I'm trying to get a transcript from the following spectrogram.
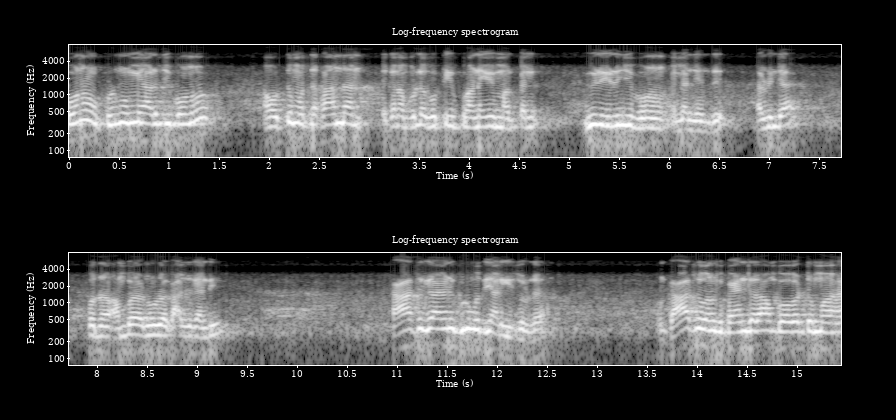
போகணும் குடும்பமே அழிஞ்சு போகணும். அவன் ஒட்டுமொத்த காந்தான் எத்தனை புள்ள குட்டி மனைவி மக்கள் வீடு இடிஞ்சு போகணும் எல்லாம் சேர்ந்து. அப்படின்டா ஒரு ஐம்பது ரூபா நூறுரூவா காசுக்காண்டி. காசுக்காக வேண்டி குடும்பத்தையும் அழிக்க சொல்ற. காசு உனக்கு பயன் தராமல் போகட்டுமாக.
